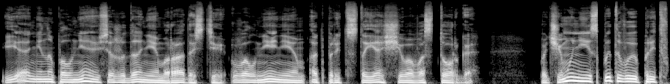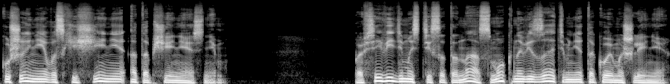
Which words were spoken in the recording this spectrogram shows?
я не наполняюсь ожиданием радости, волнением от предстоящего восторга? Почему не испытываю предвкушение восхищения от общения с Ним? По всей видимости, сатана смог навязать мне такое мышление.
